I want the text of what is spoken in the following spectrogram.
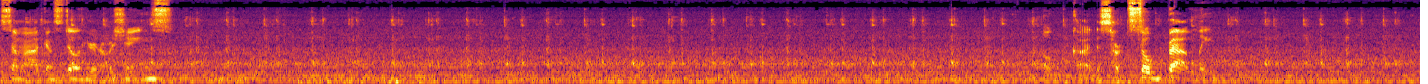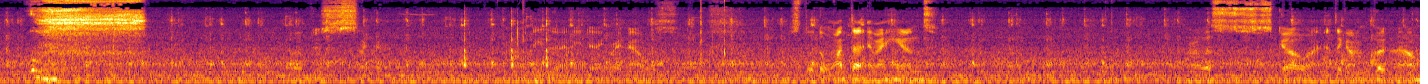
Somehow I can still hear the machines. Oh god, this hurts so badly. Oof. I'm just like, I don't need anything right now. Still don't want that in my hand. Alright, let's go. I think I'm good now.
